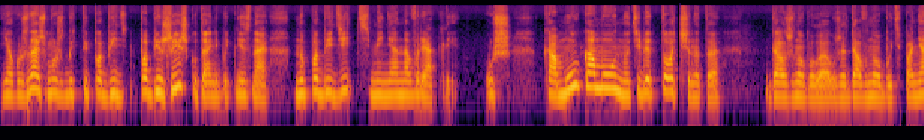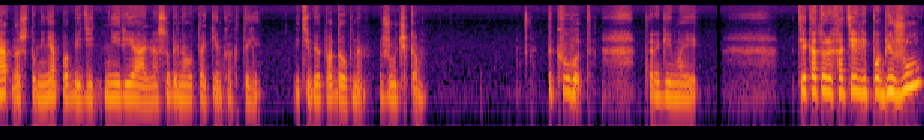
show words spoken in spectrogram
Я говорю, знаешь, может быть, ты побежишь куда-нибудь, не знаю, но победить меня навряд ли. Уж кому-кому, но тебе точно-то должно было уже давно быть понятно, что меня победить нереально, особенно вот таким, как ты и тебе подобным жучкам. Так вот, дорогие мои. Те, которые хотели побежу,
